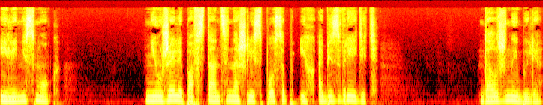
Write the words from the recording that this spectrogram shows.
Или не смог. Неужели повстанцы нашли способ их обезвредить? Должны были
